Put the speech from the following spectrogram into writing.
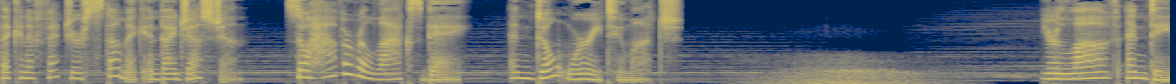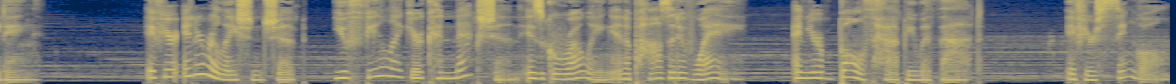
that can affect your stomach and digestion, so have a relaxed day and don't worry too much. Your love and dating. If you're in a relationship, you feel like your connection is growing in a positive way, and you're both happy with that. If you're single,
